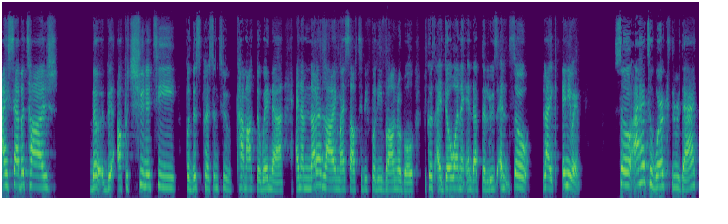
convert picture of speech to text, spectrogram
i sabotage the the opportunity for this person to come out the winner. And i'm not allowing myself to be fully vulnerable because i don't want to end up the lose and so like anyway so i had to work through that.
